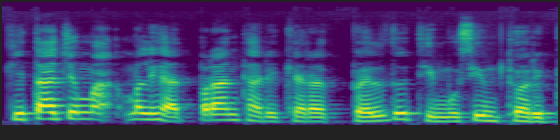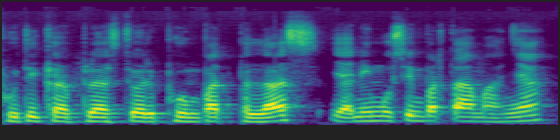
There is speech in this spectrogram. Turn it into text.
Kita cuma melihat peran dari Gareth Bale itu di musim 2013-2014, yakni musim pertamanya,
